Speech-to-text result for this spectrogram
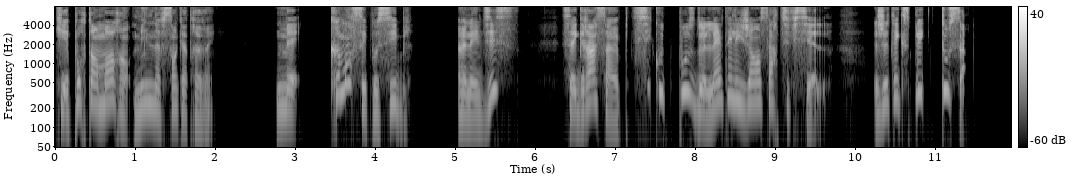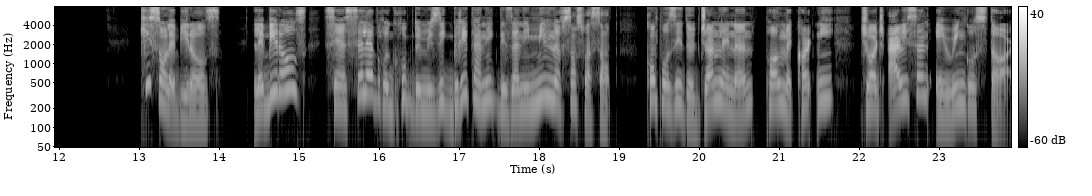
qui est pourtant mort en 1980. Mais comment c'est possible? Un indice? C'est grâce à un petit coup de pouce de l'intelligence artificielle. Je t'explique tout ça. Qui sont les Beatles? Les Beatles, c'est un célèbre groupe de musique britannique des années 1960, composé de John Lennon, Paul McCartney, George Harrison et Ringo Starr.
